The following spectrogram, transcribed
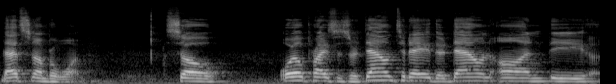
That's number one. So, oil prices are down today. They're down on the uh,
